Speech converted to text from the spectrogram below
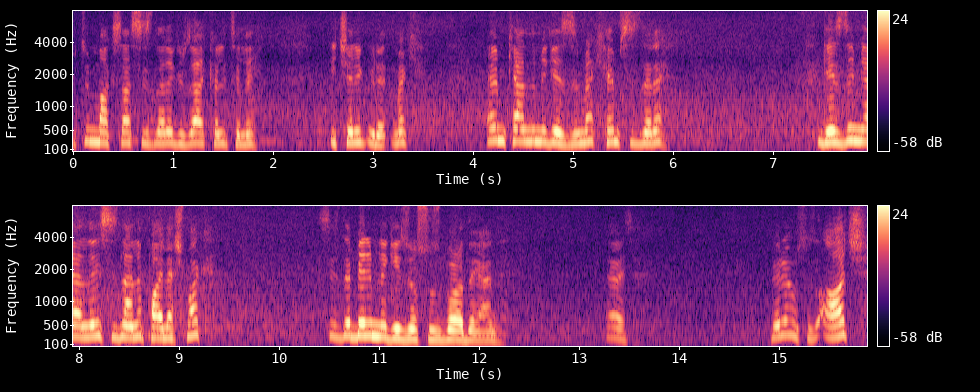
Bütün maksat sizlere güzel kaliteli içerik üretmek. Hem kendimi gezdirmek hem sizlere gezdiğim yerleri sizlerle paylaşmak. Siz de benimle geziyorsunuz bu arada yani. Evet. Görüyor musunuz? Ağaç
